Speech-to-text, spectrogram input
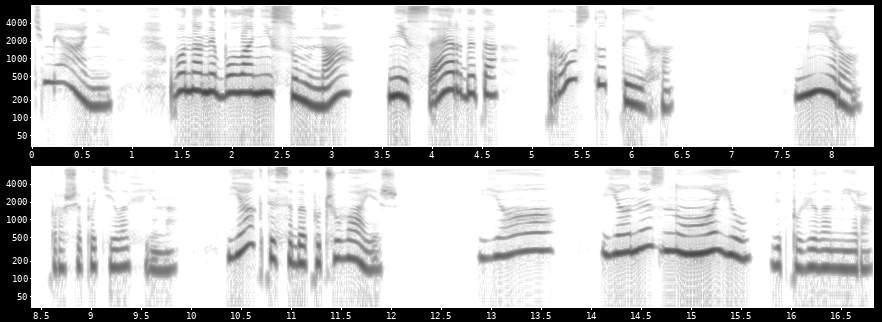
тьмяні. Вона не була ні сумна, ні сердита, просто тиха. Міро, прошепотіла Фіна, як ти себе почуваєш? Я. Я не знаю, відповіла Міра.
